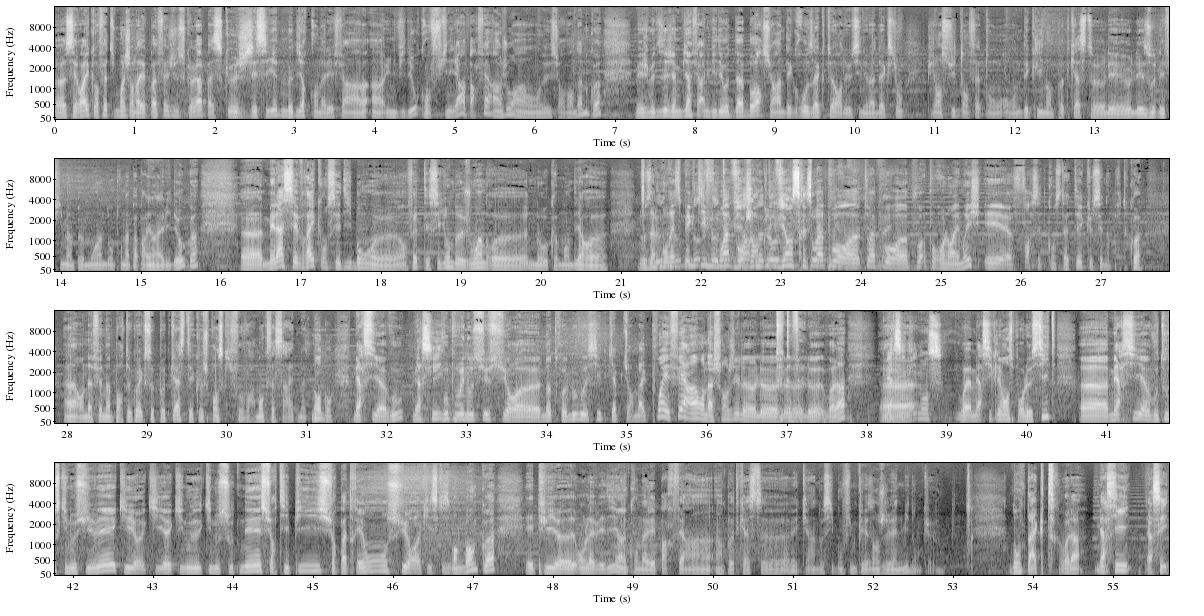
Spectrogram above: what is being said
Euh, c'est vrai qu'en fait, moi, j'en avais pas fait jusque-là parce que j'essayais de me dire qu'on allait faire un- un- une vidéo qu'on finira par faire un jour, hein, à un moment donné, sur Vandame, quoi. Mais je me disais, j'aime bien faire une vidéo d'abord sur un des gros acteurs du cinéma d'action, puis ensuite, en fait, on, on décline en podcast les, les autres, les films un peu moins dont on n'a pas parlé dans la vidéo, quoi. Euh, mais là, c'est vrai qu'on s'est dit, bon, euh, en fait, essayons de joindre euh, nos, comment dire, euh, nos amours nos- respectifs. nos- nos moi pour Jean-Claude, toi pour, toi pour, pour, pour Roland Emmerich, et force est de constater que c'est n'importe quoi. Hein, on a fait n'importe quoi avec ce podcast et que je pense qu'il faut vraiment que ça s'arrête maintenant. Donc merci à vous. Merci. Vous pouvez nous suivre sur euh, notre nouveau site capturemag.fr. hein, on a changé le, le, Tout à le- fait. le- voilà. Merci Euh, Clémence. Ouais, merci Clémence pour le site. Euh, merci à vous tous qui nous suivez, qui euh, qui, euh, qui nous qui nous soutenez sur Tipeee, sur Patreon, sur Kiss Kiss Bank Bank quoi. Et puis euh, on l'avait dit hein, qu'on allait pas refaire un, un podcast euh, avec un aussi bon film que Les Anges de la nuit, donc euh, dont acte. Voilà. Merci. Merci.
